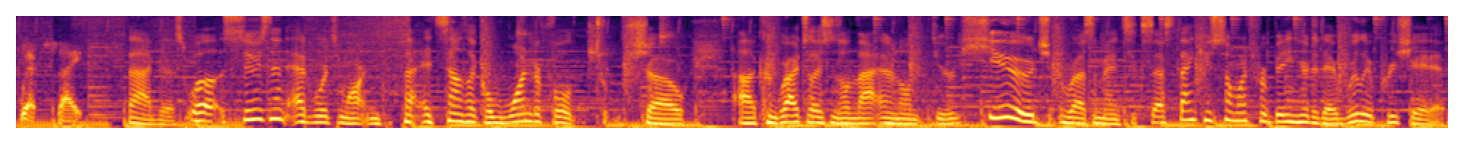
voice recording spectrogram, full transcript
website. Fabulous. Well, Susan Edwards Martin, it sounds like a wonderful t- show. Uh, congratulations on that and on your huge resume and success. Thank you so much for being here today. Really appreciate it.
